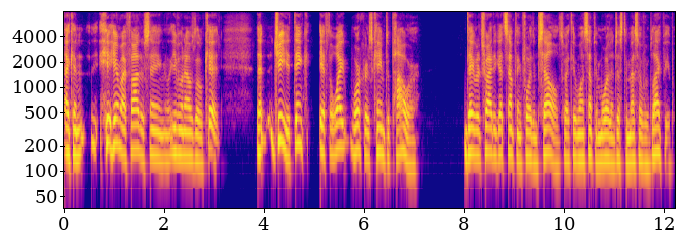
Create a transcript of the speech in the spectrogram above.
I can hear my father saying, even when I was a little kid, that, gee, you'd think if the white workers came to power, they would try to get something for themselves, right? They want something more than just to mess over black people.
